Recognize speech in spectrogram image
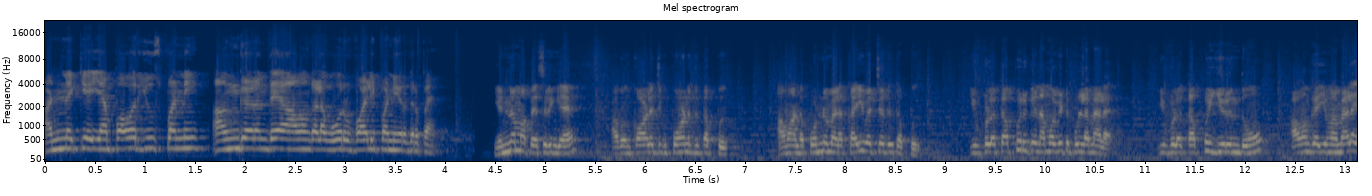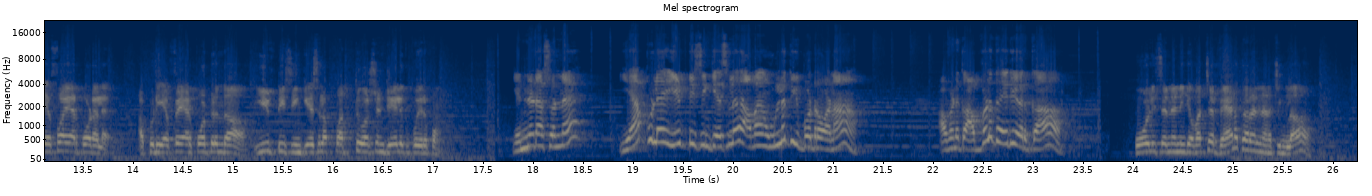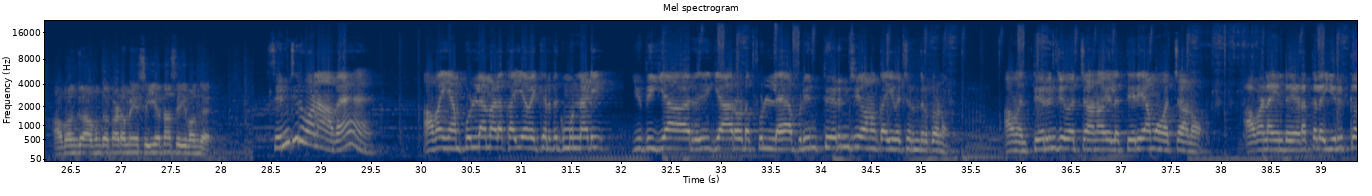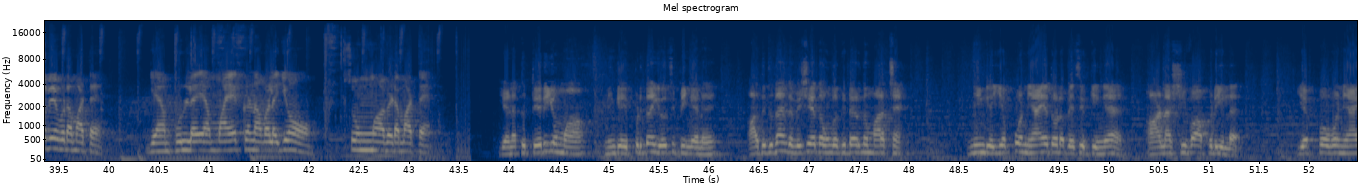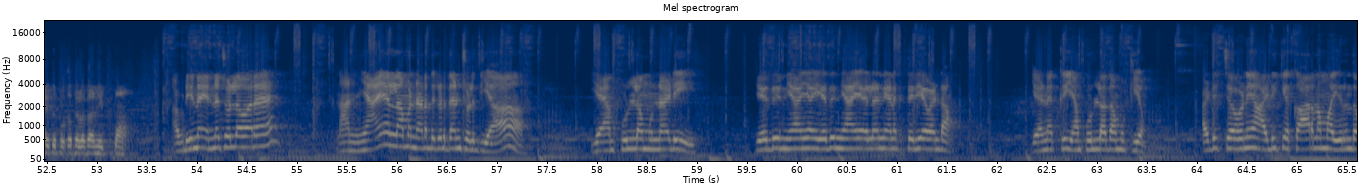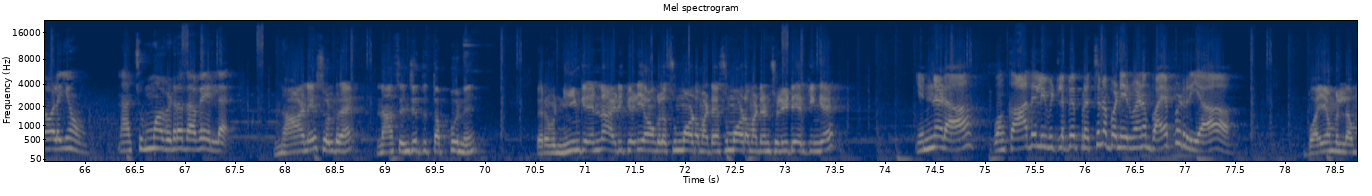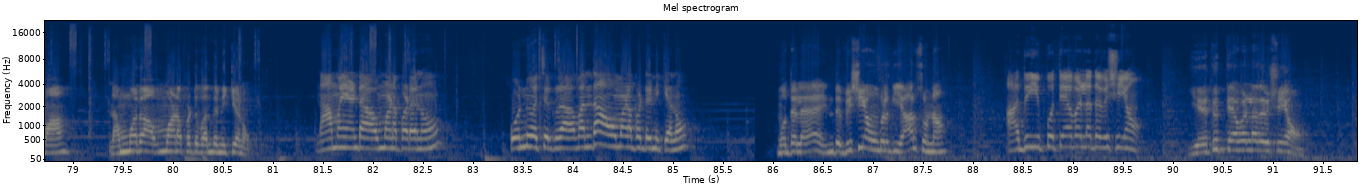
அன்னைக்கே என் பவர் யூஸ் பண்ணி அங்க இருந்தே அவங்கள ஒரு வழி பண்ணி இருந்திருப்பேன் என்னம்மா பேசுறீங்க? அவன் காலேஜுக்கு போனது தப்பு. அவன் அந்த பொண்ணு மேல கை வச்சது தப்பு. இவ்வளவு தப்பு இருக்கு நம்ம வீட்டு புள்ள மேல. இவ்வளவு தப்பு இருந்தும் அவங்க இவன் மேல எஃப்ஐஆர் போடல. அப்படி எஃப்ஐஆர் போட்டிருந்தா ஈவ் டீசிங் கேஸ்ல பத்து வருஷம் ஜெயிலுக்கு போயிருப்பான். என்னடா சொன்ன? என் பிள்ளைய ஈப்டிசிங் கேஸ்ல அவன் உள்ள தூக்கி போட்டுருவானா? அவனுக்கு அவ்வளவு தைரியம் இருக்கா? போலீஸ் என்ன நீங்க வச்ச வேலைக்காரன் நினைச்சீங்களா? அவங்க அவங்க கடமையை செய்ய தான் செய்வாங்க. செஞ்சிருவானா அவன்? அவன் என் புள்ள மேல கைய வைக்கிறதுக்கு முன்னாடி இது யாரு யாரோட புள்ள அப்படின்னு தெரிஞ்சு அவன் கை வச்சிருந்திருக்கணும். அவன் தெரிஞ்சு வச்சானோ இல்ல தெரியாம வச்சானோ அவனை இந்த இடத்துல இருக்கவே விட மாட்டேன். என் புள்ளைய மயக்குனவளையும் சும்மா விட மாட்டேன். எனக்கு தெரியுமா நீங்க இப்படிதான் யோசிப்பீங்கன்னு. அதுக்கு தான் இந்த விஷயத்த உங்ககிட்ட இருந்து மறைச்சேன். நீங்க எப்போ நியாயத்தோட பேசியிருக்கீங்க? ஆனா சிவா அப்படி இல்ல. எப்போவும் நியாயத்து பக்கத்துல தான் நிப்பான். அப்படின்னா என்ன சொல்ல வர? நான் நியாயம் இல்லாம நடந்துக்கிட்டேன்னு சொல்லுதியா? என் புள்ள முன்னாடி எது நியாயம் எது நியாயம் இல்லைன்னு எனக்கு தெரிய வேண்டாம். எனக்கு என் புள்ள தான் முக்கியம். அடிச்சவனையும் அடிக்க காரணமா இருந்தவளையும் நான் சும்மா விடுறதாவே இல்லை. நானே சொல்றேன் நான் செஞ்சது தப்புன்னு. பிறகு நீங்க என்ன அடிக்கடி அவங்கள சும்மா விட மாட்டேன் சும்மா விட மாட்டேன்னு சொல்லிட்டே இருக்கீங்க? என்னடா உன் காதலி வீட்டில் போய் பிரச்சனை பண்ணிடுவேன்னு பயப்படுறியா? பயம் இல்லம்மா நம்ம தான் அவமானப்பட்டு வந்து நிக்கணும். நாம ஏன்டா அவமானப்படணும்? பொண்ணு வச்சிருக்கிற அவன் தான் அவமானப்பட்டு நிக்கணும். முதல்ல இந்த விஷயம் உங்களுக்கு யார் சொன்னா? அது இப்போ தேவையில்லாத விஷயம். எது தேவையில்லாத விஷயம்?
